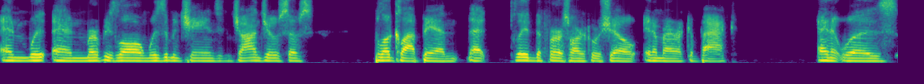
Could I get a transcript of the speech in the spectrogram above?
and and Murphy's Law and Wisdom in Chains and John Joseph's Blood Clot band that played the first hardcore show in America back. And it was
